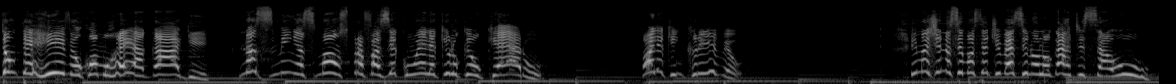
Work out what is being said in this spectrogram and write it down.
tão terrível como o rei Agag nas minhas mãos para fazer com ele aquilo que eu quero. Olha que incrível. Imagina se você estivesse no lugar de Saul.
